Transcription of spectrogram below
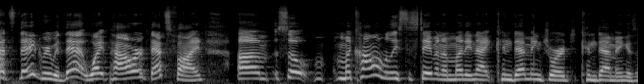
That's they agree with that. White power. That's fine. Um, so McConnell released a statement on Monday night condemning George. Condemning is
